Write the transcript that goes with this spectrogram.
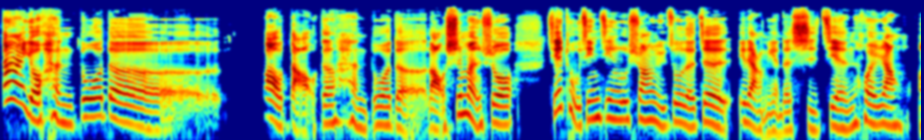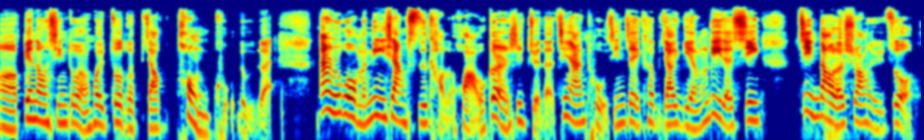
当然有很多的报道跟很多的老师们说，其实土星进入双鱼座的这一两年的时间，会让呃变动星座人会做的比较痛苦，对不对？但如果我们逆向思考的话，我个人是觉得，既然土星这一颗比较严厉的星进到了双鱼座。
